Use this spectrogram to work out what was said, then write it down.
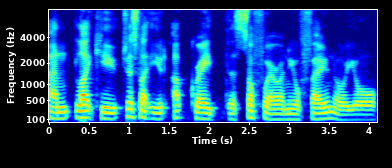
And like you, just like you'd upgrade the software on your phone or your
